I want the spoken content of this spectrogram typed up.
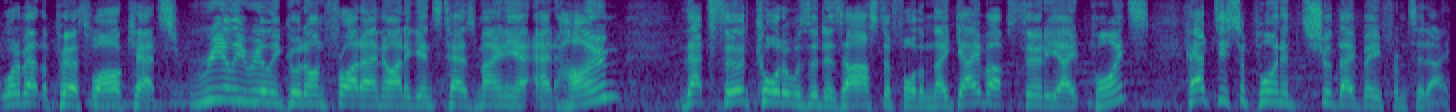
What about the Perth Wildcats? Really, really good on Friday night against Tasmania at home. That third quarter was a disaster for them. They gave up 38 points. How disappointed should they be from today?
